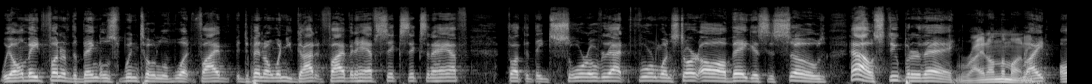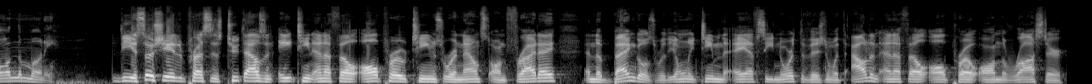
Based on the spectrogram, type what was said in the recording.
we all made fun of the Bengals win total of what five, depending on when you got it, five and a half, six, six and a half. Thought that they'd soar over that four and one start. Oh, Vegas is so how stupid are they? Right on the money. Right on the money. The Associated Press's 2018 NFL All Pro teams were announced on Friday, and the Bengals were the only team in the AFC North Division without an NFL All Pro on the roster.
